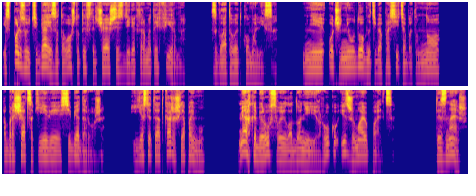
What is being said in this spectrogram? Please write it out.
использую тебя из-за того, что ты встречаешься с директором этой фирмы, — сглатывает ком Алиса. Мне очень неудобно тебя просить об этом, но обращаться к Еве себе дороже. Если ты откажешь, я пойму. Мягко беру в свои ладони ее руку и сжимаю пальцы. Ты знаешь,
